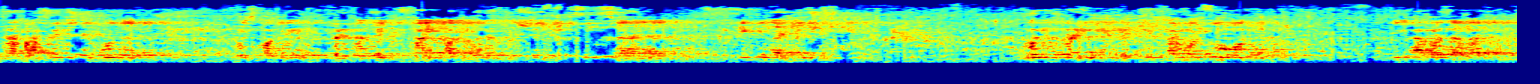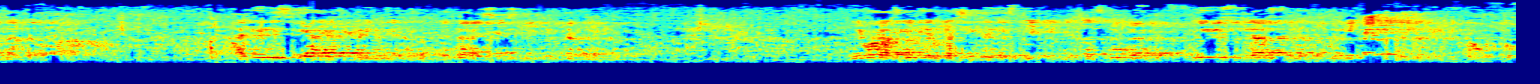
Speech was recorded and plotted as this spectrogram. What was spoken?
За прошедшие годы вы смогли предложить свои подходы к решению социальных, экономических, благотворительных, информационных и образовательных задач. Один из ярких примеров – это российский интернет. Его развитие в значительной степени заслуга не государственных, ни структур.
